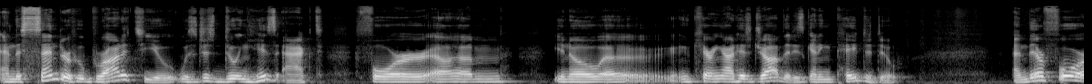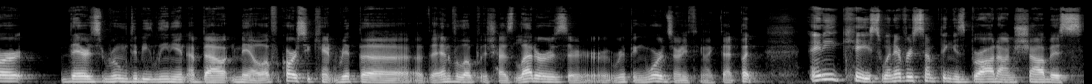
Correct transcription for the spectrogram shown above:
and the sender who brought it to you was just doing his act for, um, you know, uh, carrying out his job that he's getting paid to do. And therefore, there's room to be lenient about mail. Of course, you can't rip the envelope which has letters or ripping words or anything like that. But any case, whenever something is brought on Shabbos,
